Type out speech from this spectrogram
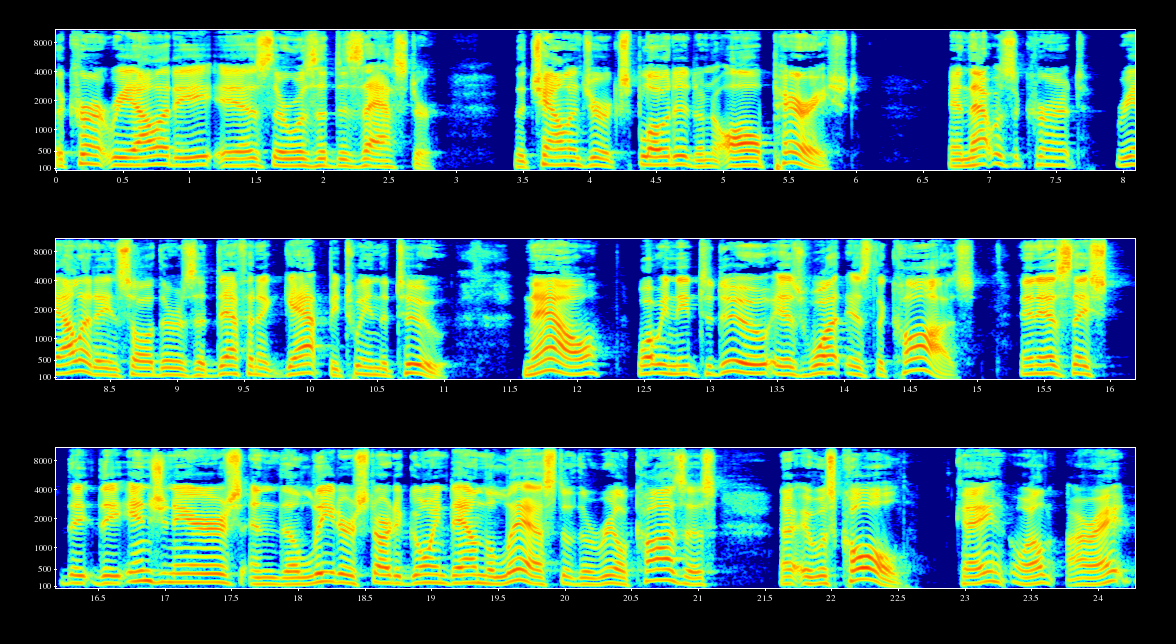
the current reality is there was a disaster. The Challenger exploded and all perished. And that was the current reality. And so there was a definite gap between the two. Now, what we need to do is what is the cause? And as they the, the engineers and the leaders started going down the list of the real causes, uh, it was cold. Okay, well, all right.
